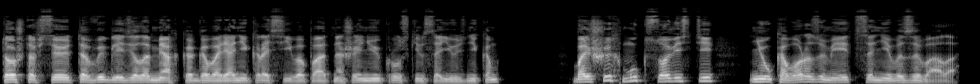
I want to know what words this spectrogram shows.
То, что все это выглядело, мягко говоря, некрасиво по отношению к русским союзникам, больших мук совести – ни у кого, разумеется, не вызывало.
